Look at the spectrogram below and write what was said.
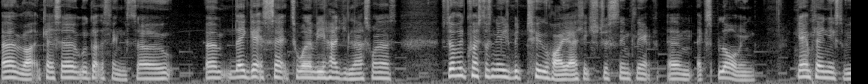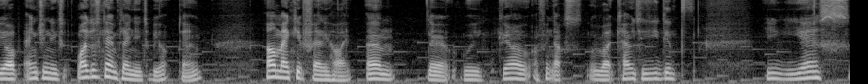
Um, right, okay, so we've got the things. So, um, they get set to whatever you had your last one as. So the quest doesn't need to be too high, as it's just simply um, exploring. Gameplay needs to be up, engine needs... Why does gameplay need to be up? Down. I'll make it fairly high. Um, there we go. I think that's the right character. You did... Yes,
